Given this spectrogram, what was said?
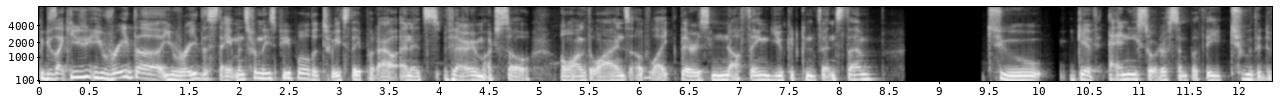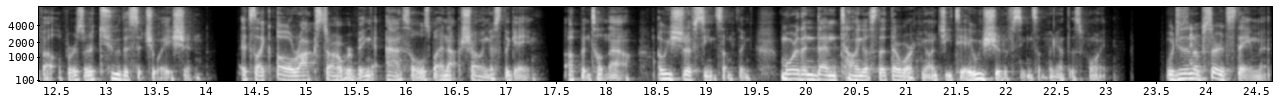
Because like you, you read the you read the statements from these people, the tweets they put out, and it's very much so along the lines of like there's nothing you could convince them to give any sort of sympathy to the developers or to the situation. It's like, oh, Rockstar were being assholes by not showing us the game up until now. We should have seen something more than them telling us that they're working on GTA. We should have seen something at this point, which is an absurd statement.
